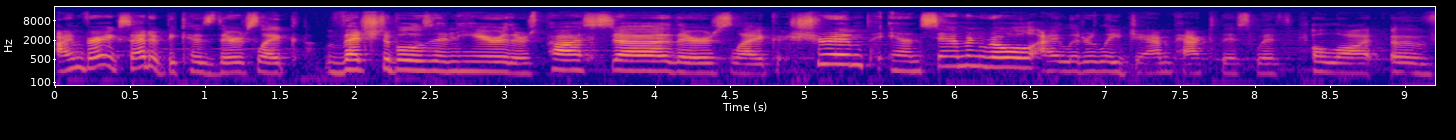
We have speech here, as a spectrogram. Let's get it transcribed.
I'm very excited because there's like vegetables in here, there's pasta, there's like shrimp and salmon roe. I literally jam packed this with a lot of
